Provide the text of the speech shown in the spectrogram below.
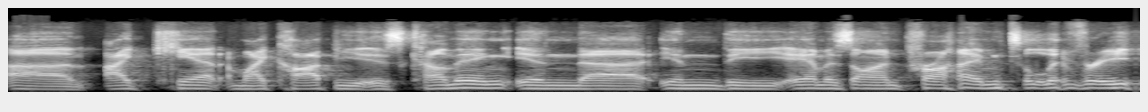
Um, i can't my copy is coming in uh, in the amazon prime delivery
